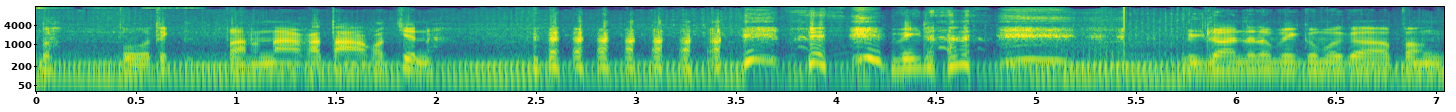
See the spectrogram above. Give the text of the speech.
Bah, putik. Parang nakakatakot yun ah. Bigla na Bigla na lang may gumagapang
